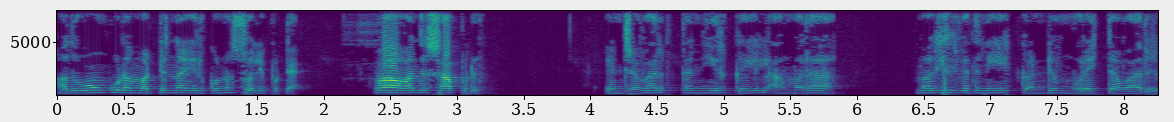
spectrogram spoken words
அது உன் கூட மட்டும்தான் இருக்கணும்னு சொல்லிவிட்டேன் வா வந்து சாப்பிடு என்றவர் தன் இருக்கையில் அமர மகிழ்வதனையைக் கண்டு முறைத்தவாறு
